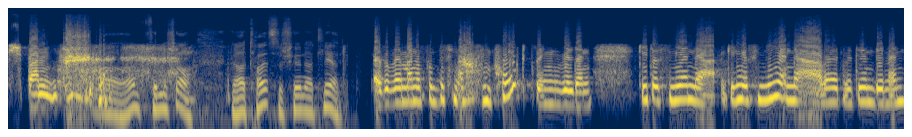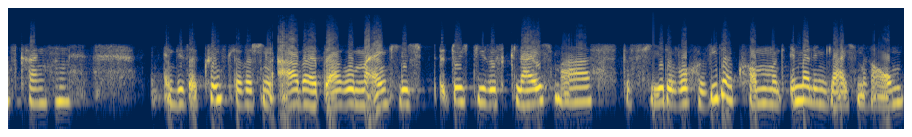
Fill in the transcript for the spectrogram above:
spannend. Ja, finde ich auch. Ja, toll, so schön erklärt. Also wenn man es so ein bisschen auf den Punkt bringen will, dann geht es mir in der, ging es mir in der Arbeit mit den Demenzkranken in dieser künstlerischen Arbeit darum, eigentlich durch dieses Gleichmaß, das jede Woche wiederkommen und immer den gleichen Raum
